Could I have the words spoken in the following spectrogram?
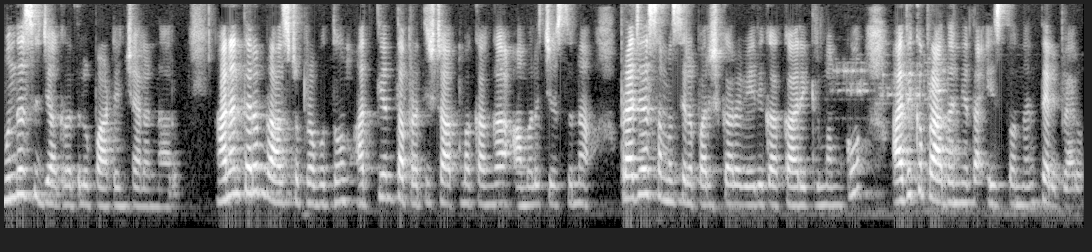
ముందస్తు జాగ్రత్తలు పాటించాలన్నారు. అనంతరం రాష్ట్ర ప్రభుత్వం అత్యంత ప్రతిష్టాత్మకంగా అమలు చేస్తున్న ప్రజా సమస్యల పరిష్కార వేదిక కార్యక్రమంకు అధిక ప్రాధాన్యత ఇస్తోందని తెలిపారు.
